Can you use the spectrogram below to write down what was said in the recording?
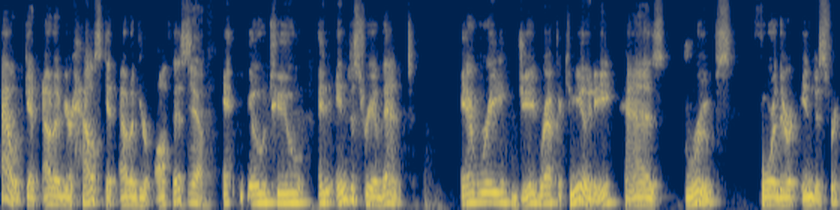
out. Get out of your house, get out of your office Yeah. and go to an industry event. Every geographic community has groups for their industry,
